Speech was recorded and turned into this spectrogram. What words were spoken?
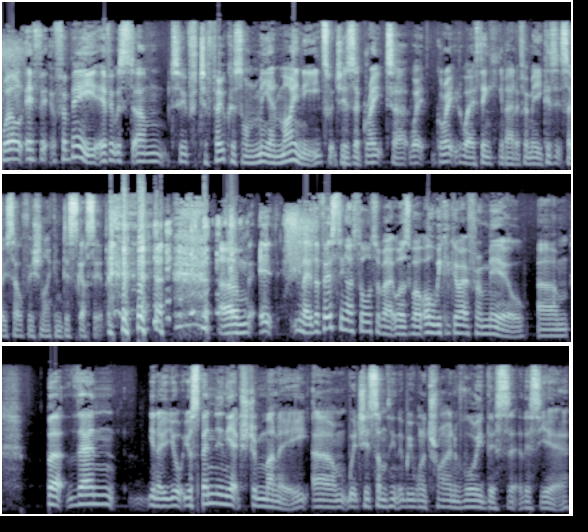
Well, if it, for me, if it was um, to to focus on me and my needs, which is a great uh, way, great way of thinking about it for me because it's so selfish and I can discuss it. um, it you know the first thing I thought about was well, oh, we could go out for a meal, um, but then you know you're you're spending the extra money, um, which is something that we want to try and avoid this uh, this year.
